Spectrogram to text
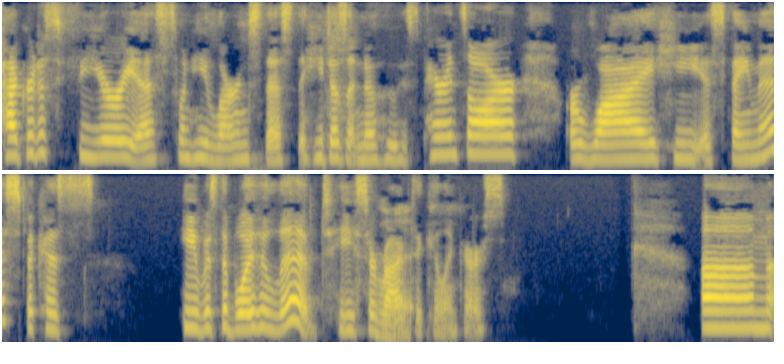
Hagrid is furious when he learns this that he doesn't know who his parents are or why he is famous because he was the boy who lived. He survived Right. the killing curse. Um,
